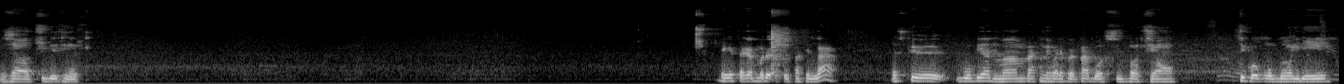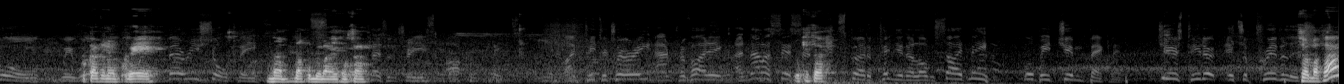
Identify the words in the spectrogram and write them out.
genre, petit business. léegi sa mo do facile la est-ce que gouvernement ne va faire pas bonne subvention si ko gon bon idée pour ka non prêt nan ban ko mari comme ça? Okay, ça. Seulement ça?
